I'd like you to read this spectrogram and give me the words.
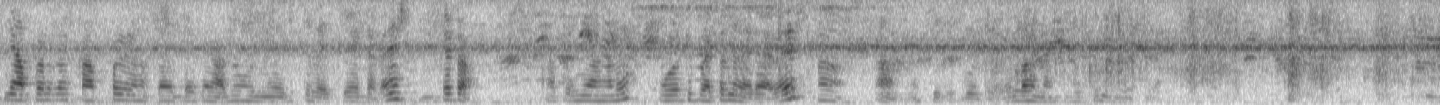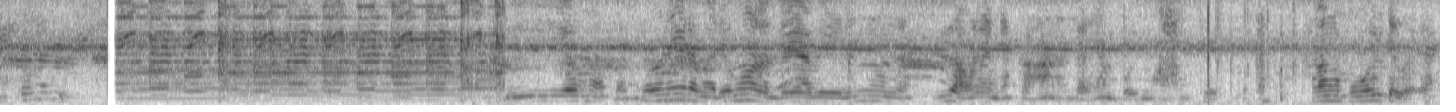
ഇനി അപ്പുറത്തെ കപ്പ കണക്കായിട്ടേക്കണം അതും ഒന്ന് എടുത്ത് വെച്ചേക്കണേ. കേട്ടോ? അപ്പം ഞങ്ങൾ പോയിട്ട് പെട്ടെന്ന് വരാവേ. ആ. ആ ശരി പോയിട്ട് വരാം. ആ മരുമോളല്ലേ ആ വരുന്നത്? ഇത് അവളെ എന്നെ കാണണ്ട ഞാൻ പോയി മാറ്റി അതങ്ങ് പോയിട്ട് വരാം.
